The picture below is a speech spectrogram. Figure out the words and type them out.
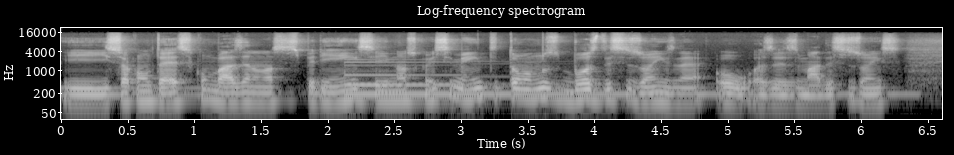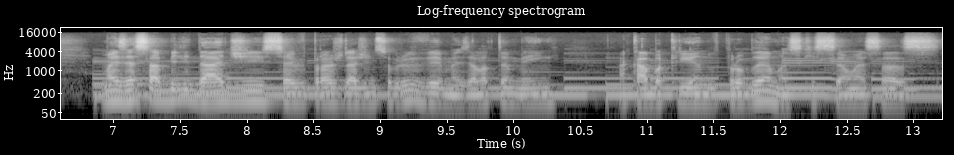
E isso acontece com base na nossa experiência e nosso conhecimento e tomamos boas decisões, né? Ou às vezes má decisões. Mas essa habilidade serve para ajudar a gente a sobreviver, mas ela também acaba criando problemas, que são essas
